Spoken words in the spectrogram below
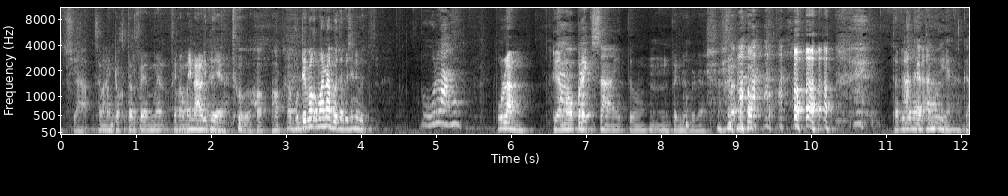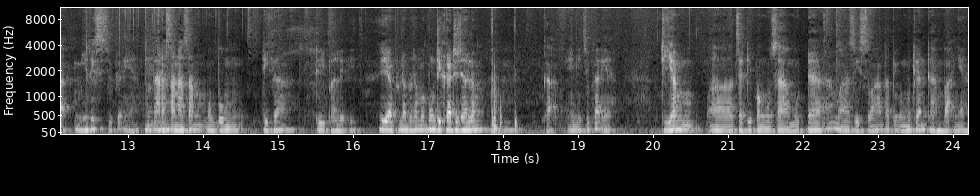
siapa? Sama dokter femen- fenomenal itu ya. Tuh. Nah, Budi mau ke mana Bud habis ini Bud? Pulang. Pulang. Dia mau periksa itu. Mm, bener-bener. Tapi Agak ternyata anu ya, agak miris juga ya. Kita rasa-rasan mumpung Dika di balik itu. iya benar-benar mumpung Dika di dalam. Agak ini juga ya. Dia eh, jadi pengusaha muda, mahasiswa, tapi kemudian dampaknya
